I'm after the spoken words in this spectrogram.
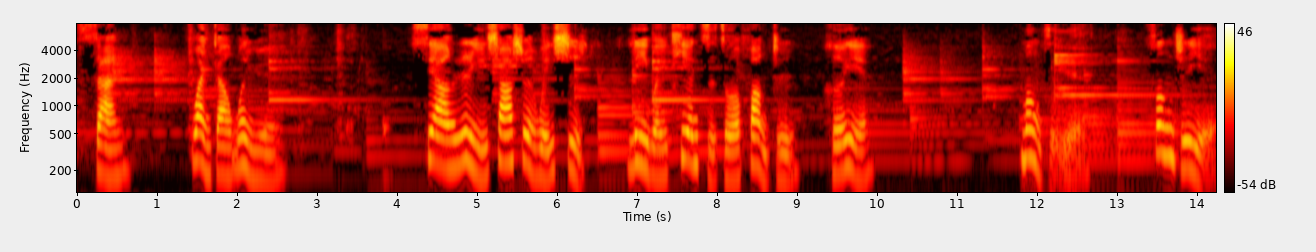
三。万章问曰：“相日以杀顺为事，立为天子，则放之，何也？”孟子曰：“封之也，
